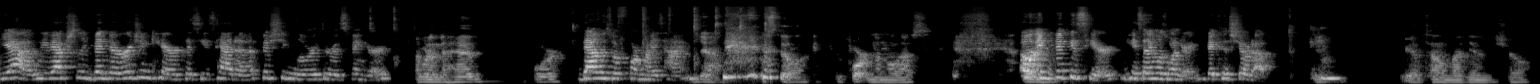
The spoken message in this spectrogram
Yeah, we've actually been to urgent care because he's had a fishing lure through his finger. I went in the head before. That was before my time. Yeah, still important nonetheless. Oh, and Vic is here. In case anyone was wondering, Vic has showed up. You gotta tell him by the end of the show.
